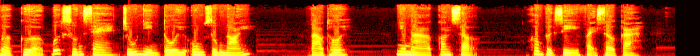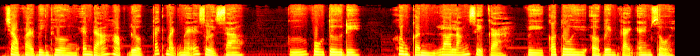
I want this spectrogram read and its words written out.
Mở cửa bước xuống xe, chú nhìn tôi ung dung nói. Vào thôi, Nhưng mà con sợ. Không việc gì phải sợ cả. Chẳng phải bình thường em đã học được cách mạnh mẽ rồi sao? Cứ vô tư đi, Không cần lo lắng gì cả, Vì có tôi ở bên cạnh em rồi.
